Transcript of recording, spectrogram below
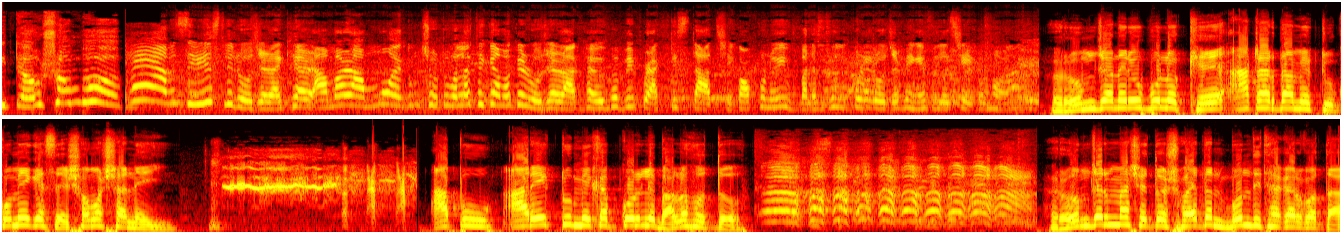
এইটাও সম্ভব? হ্যাঁ আমি সিরিয়াসলি রোজা রাখি। আর আমার আম্মু একদম ছোটবেলা থেকে আমাকে রোজা রাখায় ওইভাবেই প্র্যাকটিসটা আছে। কখনোই মানে ভুল করে রোজা ভেঙে ফেলেছি এরকম হয় রমজানের উপলক্ষে আটার দাম একটু কমে গেছে সমস্যা নেই। আপু আর একটু মেকআপ করলে ভালো হতো। রমজান মাসে তো শয়তান বন্দি থাকার কথা।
